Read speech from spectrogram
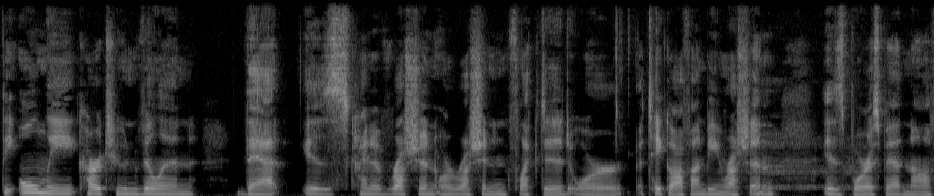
the only cartoon villain that is kind of Russian or Russian inflected or a takeoff on being Russian is Boris Badenov.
